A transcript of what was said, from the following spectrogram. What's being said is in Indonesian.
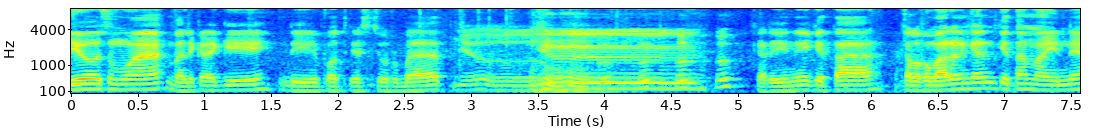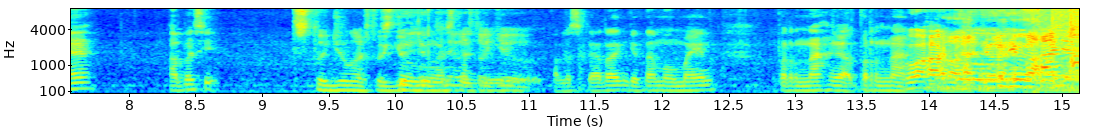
Yuk semua balik lagi di podcast Curbat. Kali ini kita kalau kemarin kan kita mainnya apa sih? Setuju nggak setuju? Setuju nggak Nggak setuju. setuju. Kalau sekarang kita mau main pernah nggak pernah. Waduh, ini bahaya.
